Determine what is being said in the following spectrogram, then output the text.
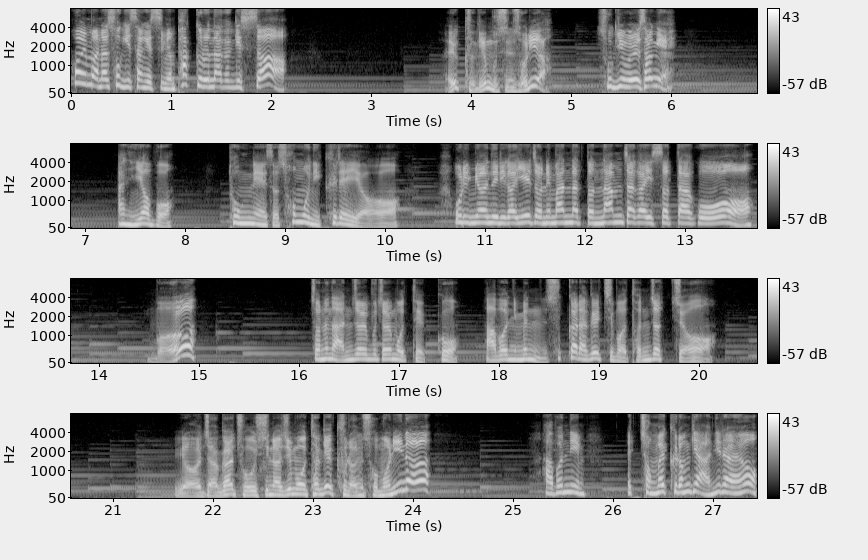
얼마나 속이 상했으면 밖으로 나가겠어? 그게 무슨 소리야? 속이 왜 상해? 아니 여보, 동네에서 소문이 그래요. 우리 며느리가 예전에 만났던 남자가 있었다고. 뭐? 저는 안절부절 못했고 아버님은 숟가락을 집어 던졌죠. 여자가 조신하지 못하게 그런 소문이 나? 아버님, 정말 그런 게 아니라요.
